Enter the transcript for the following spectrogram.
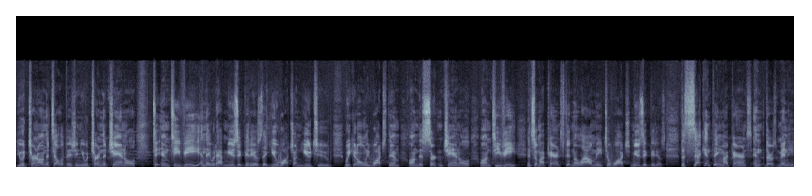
you would turn on the television, you would turn the channel to MTV, and they would have music videos that you watch on YouTube. We could only watch them on this certain channel on TV. And so my parents didn't allow me to watch music videos. The second thing my parents, and there's many,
